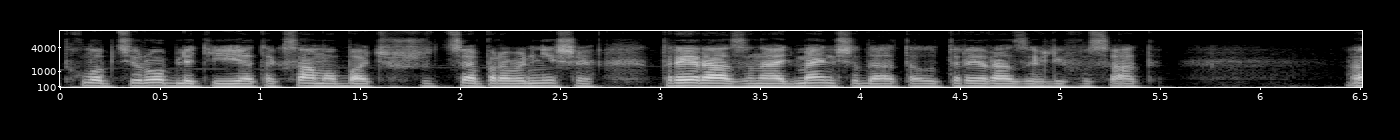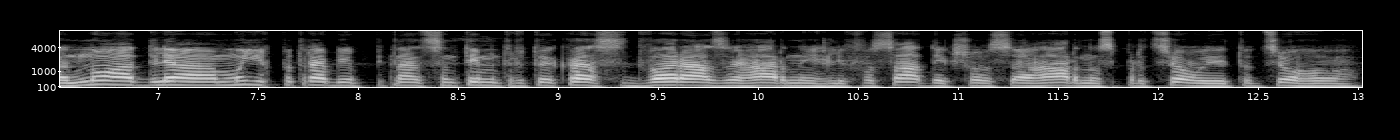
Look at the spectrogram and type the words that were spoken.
хлопці роблять, і я так само бачу, що це правильніше. Три рази, навіть менше дати, але три рази гліфосат. Е, Ну а для моїх потреб є 15 см, то якраз два рази гарний гліфосат. Якщо все гарно спрацьовує, то цього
